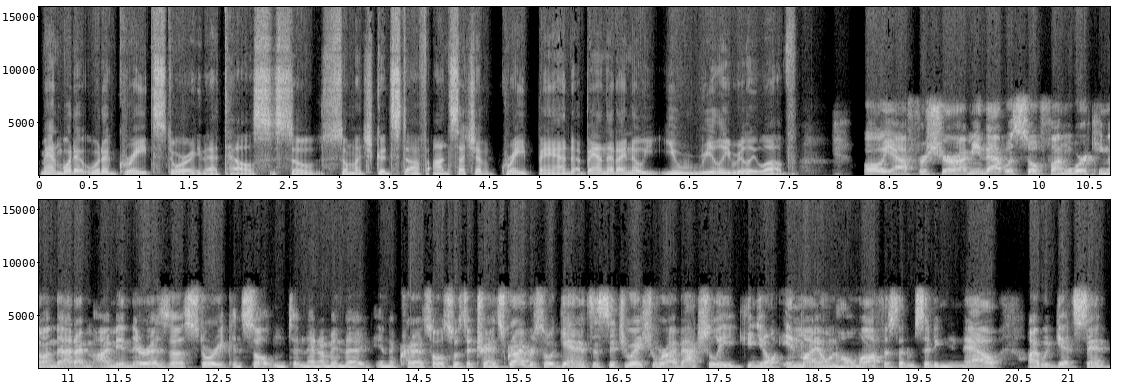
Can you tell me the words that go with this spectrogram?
Man, what a what a great story that tells. So so much good stuff on such a great band, a band that I know you really really love. Oh yeah, for sure. I mean, that was so fun working on that. I'm I'm in there as a story consultant, and then I'm in the in the credits also as a transcriber. So again, it's a situation where I've actually, you know, in my own home office that I'm sitting in now, I would get sent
